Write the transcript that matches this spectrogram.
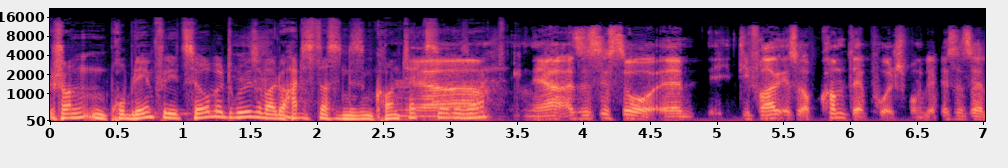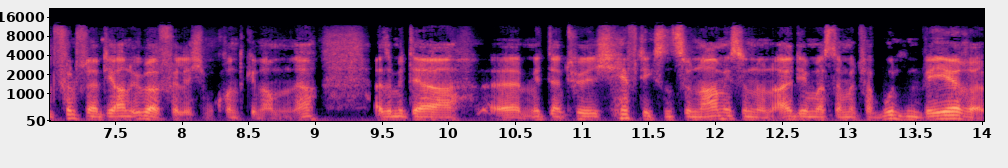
schon ein Problem für die Zirbeldrüse, weil du hattest das in diesem Kontext ja, so gesagt? Ja, also es ist so, äh, die Frage ist, ob kommt der Polsprung? Der ist seit 500 Jahren überfällig im Grunde genommen. Ja? Also mit der äh, mit natürlich heftigsten Tsunamis und, und all dem, was damit verbunden wäre.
